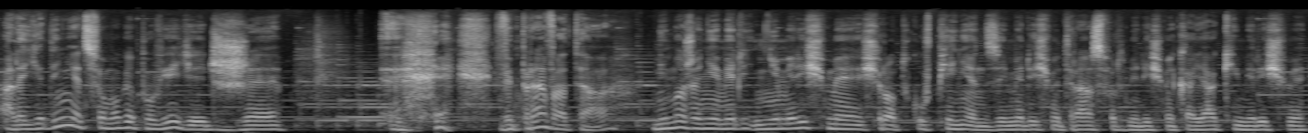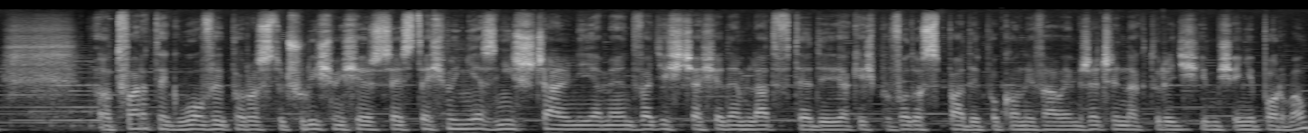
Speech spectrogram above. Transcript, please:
Ale jedynie co mogę powiedzieć, że wyprawa ta, mimo że nie, mieli, nie mieliśmy środków, pieniędzy, mieliśmy transport, mieliśmy kajaki, mieliśmy otwarte głowy, po prostu czuliśmy się, że jesteśmy niezniszczalni. Ja miałem 27 lat wtedy, jakieś wodospady pokonywałem, rzeczy, na które dzisiaj bym się nie porwał.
